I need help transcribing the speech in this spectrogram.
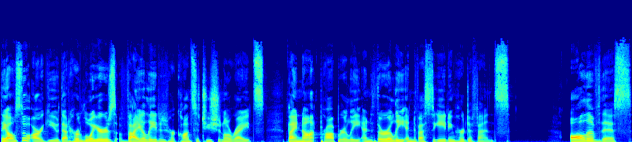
They also argued that her lawyers violated her constitutional rights by not properly and thoroughly investigating her defense. All of this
